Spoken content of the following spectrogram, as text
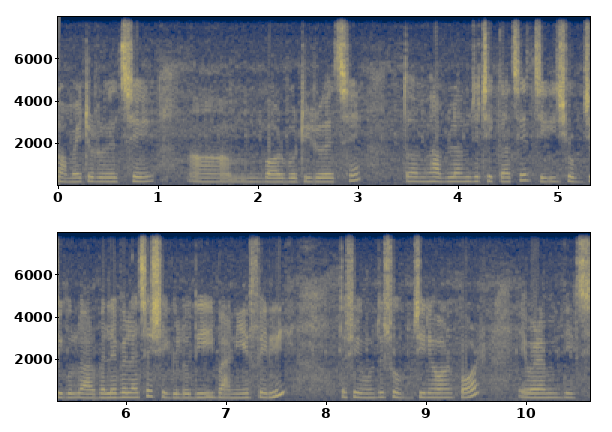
টমেটো রয়েছে বরবটি রয়েছে। তো আমি ভাবলাম যে ঠিক আছে যেই সবজিগুলো অ্যাভেলেবেল আছে সেগুলো দিয়েই বানিয়ে ফেলি। তো সেই মতো সবজি নেওয়ার পর এবার আমি দেখছি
